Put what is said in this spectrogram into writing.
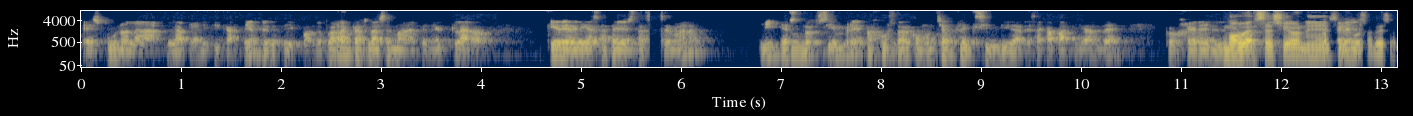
es uno, la, planificación, es decir, cuando tú arrancas la semana, tener claro qué deberías hacer esta semana y esto mm. siempre ajustado con mucha flexibilidad, esa capacidad de coger el... Mover sesiones y cosas de eso.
